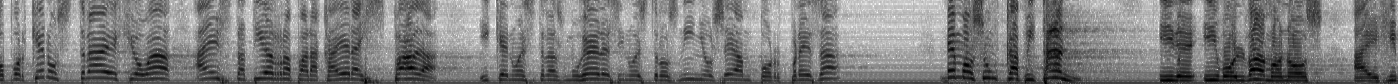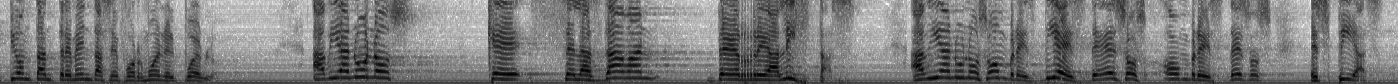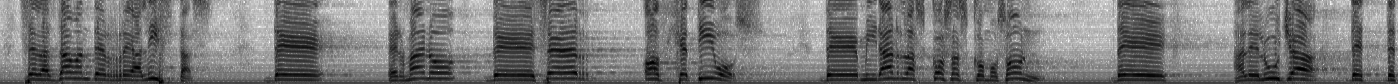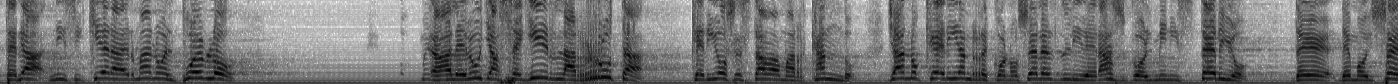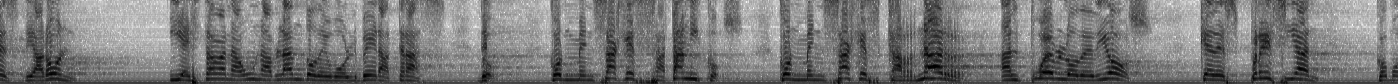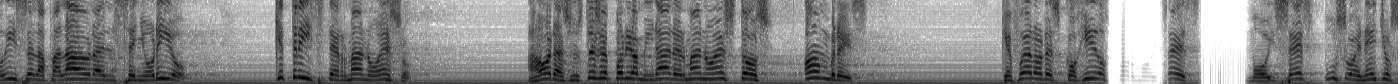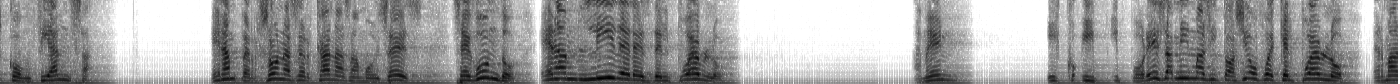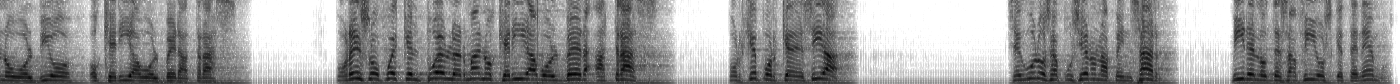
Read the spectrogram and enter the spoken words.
¿O por qué nos trae Jehová a esta tierra para caer a espada y que nuestras mujeres y nuestros niños sean por presa? Demos un capitán y, de, y volvámonos a Egipción tan tremenda se formó en el pueblo. Habían unos que se las daban de realistas. Habían unos hombres, diez de esos hombres, de esos espías, se las daban de realistas, de hermano, de ser objetivos, de mirar las cosas como son, de, aleluya, de, tener ni siquiera, hermano, el pueblo, aleluya, seguir la ruta que Dios estaba marcando. Ya no querían reconocer el liderazgo, el ministerio de, de Moisés, de Aarón. Y estaban aún hablando de volver atrás, de, con mensajes satánicos, con mensajes carnar al pueblo de Dios que desprecian, como dice la palabra, el señorío. Qué triste, hermano, eso. Ahora, si usted se pone a mirar, hermano, estos hombres que fueron escogidos por Moisés, Moisés puso en ellos confianza. Eran personas cercanas a Moisés. Segundo, eran líderes del pueblo. Amén. Y, por esa misma situación fue que el pueblo hermano, volvió o quería volver atrás. Por eso fue que el pueblo, hermano, quería volver atrás. ¿Por qué? Porque decía, seguro se pusieron a pensar, mire los desafíos que tenemos.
